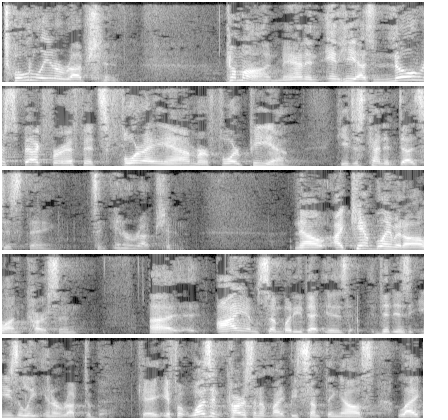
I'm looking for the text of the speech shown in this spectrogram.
total interruption. Come on, man. And, and he has no respect for if it's 4 a.m. or 4 p.m. He just kind of does his thing. It's an interruption. Now, I can't blame it all on Carson uh, I am somebody that is that is easily interruptible. Okay, if it wasn't Carson, it might be something else, like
